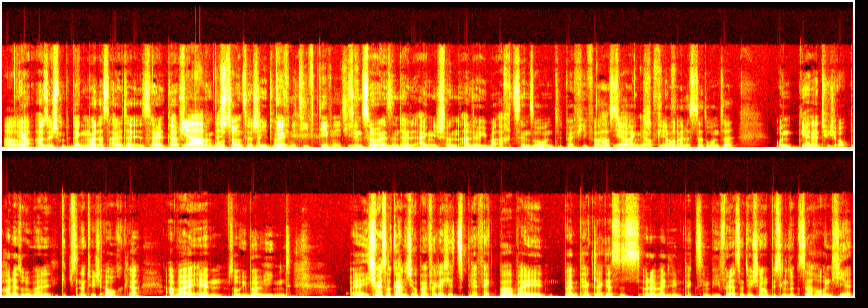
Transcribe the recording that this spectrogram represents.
Aber Ja, also ich denke mal, das Alter ist halt da schon ja, nochmal ein großer stimmt. Unterschied, weil definitiv, definitiv. den Sorrow sind halt eigentlich schon alle über 18 so und bei FIFA hast Ja, du eigentlich genau alles darunter. Und ja, natürlich auch ein paar darüber, gibt es natürlich auch, klar. Aber ähm, so überwiegend. Äh, ich weiß auch gar nicht, ob mein Vergleich jetzt perfekt war, weil beim Pack-Like, das ist, oder bei den Packs in FIFA, das ist natürlich dann auch ein bisschen Glückssache. Und hier,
